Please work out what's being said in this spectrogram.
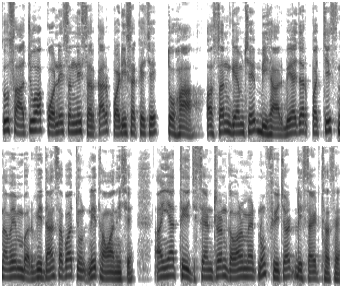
શું સાચું આ કોનેશનની સરકાર પડી શકે છે? તો હા અસન ગેમ છે બિહાર. બે હજાર પચીસ નવેમ્બર વિધાનસભા ચૂંટણી થવાની છે. અહીંયાથી જ સેન્ટ્રલ ગવર્મેન્ટનું ફ્યુચર ડિસાઇડ થશે.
